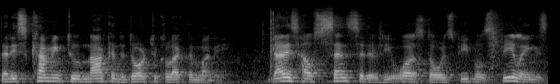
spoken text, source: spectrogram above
that he's coming to knock on the door to collect the money. That is how sensitive he was towards people's feelings.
